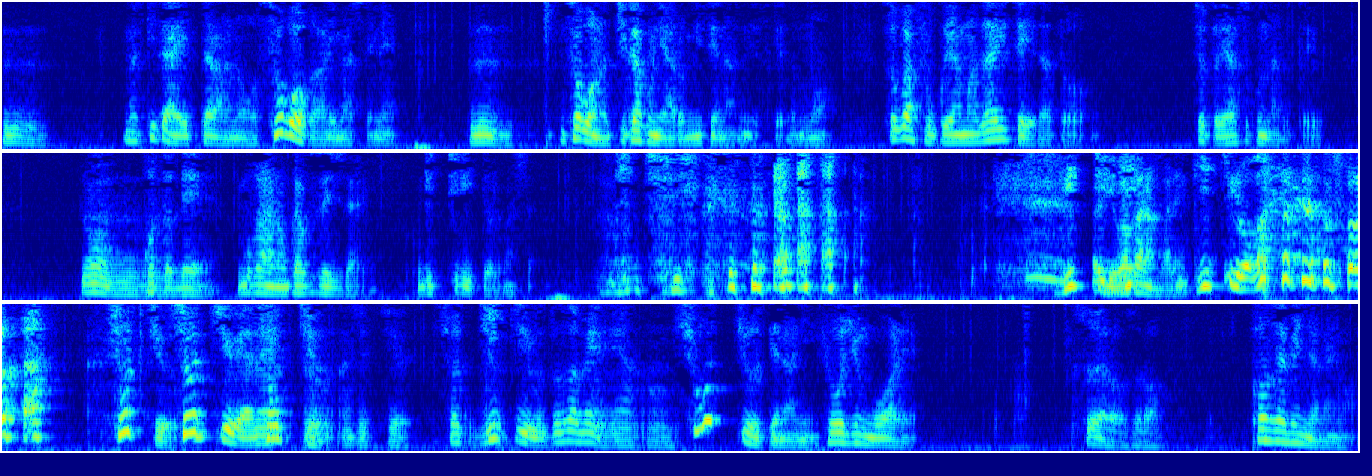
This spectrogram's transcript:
うん。まあ、北へ行ったら、あの、そごうがありましてね。うん。そごうの近くにある店なんですけども、そこは福山大生だと、ちょっと安くなるといううん、うん。ことで、僕はあの、学生時代、ぎっちり行っておりました。ぎっちり？ぎっちりわからんかね？ぎっちりわからんな、そら。しょっちゅう。しょっちゅうやね。しょっちゅううんしょっちゅう。しょっちゅうぎっ。ちりもとさべんや。うん。しょっちゅうって何？標準語あれ。そうやろ、そら。関西弁じゃないの？あれ。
